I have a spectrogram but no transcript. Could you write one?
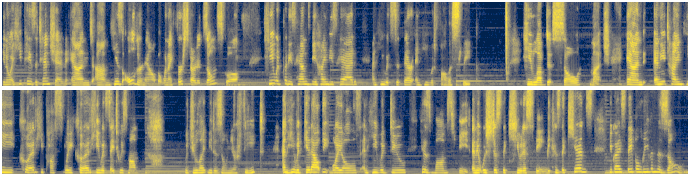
you know what he pays attention and um, he's older now but when i first started zone school he would put his hands behind his head and he would sit there and he would fall asleep. He loved it so much. And anytime he could he possibly could he would say to his mom would you like me to zone your feet? And he would get out the oils and he would do his mom's feet. And it was just the cutest thing because the kids you guys they believe in the zone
